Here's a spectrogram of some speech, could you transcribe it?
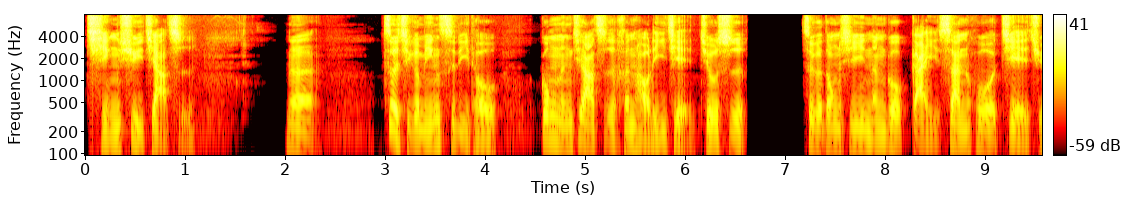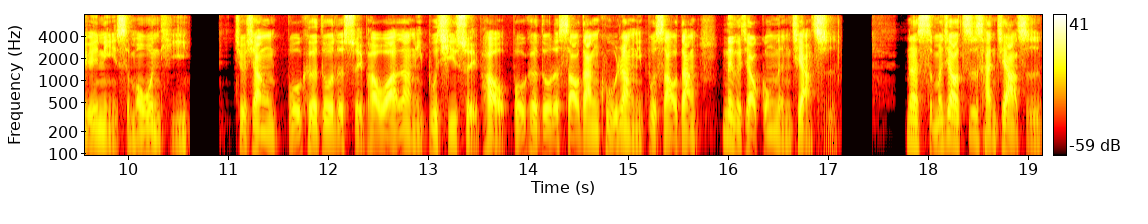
情绪价值。那这几个名词里头，功能价值很好理解，就是这个东西能够改善或解决你什么问题。就像博克多的水泡袜让你不起水泡，博克多的烧裆裤让你不烧裆，那个叫功能价值。那什么叫资产价值？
